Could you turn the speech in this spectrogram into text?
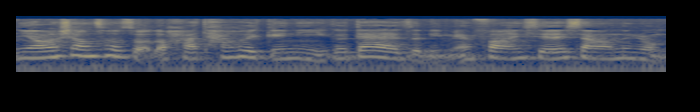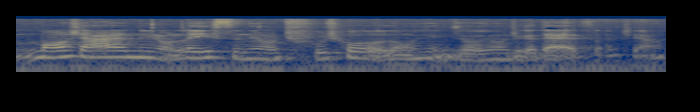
你要上厕所的话，他会给你一个袋子，里面放一些像那种猫砂那种类似那种除臭的东西，你就用这个袋子这样。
